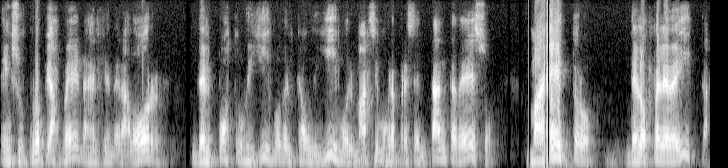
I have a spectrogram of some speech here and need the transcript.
en, sus propias venas, el generador del post-trujillismo, del caudillismo, el máximo representante de eso, maestro de los PLDistas,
